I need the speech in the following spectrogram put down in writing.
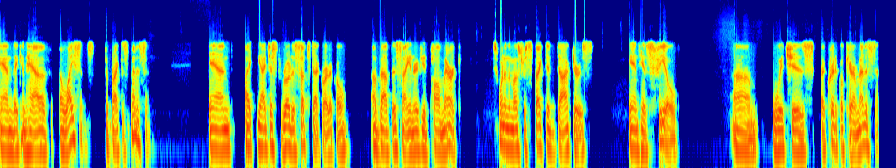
and they can have a license to practice medicine. And I, I just wrote a Substack article about this. I interviewed Paul Marik. He's one of the most respected doctors in his field, um, which is critical care medicine.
